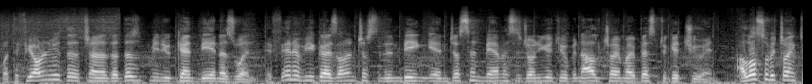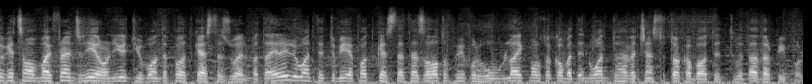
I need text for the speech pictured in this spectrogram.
but if you are new to the channel that doesn't mean you can't be in as well. If any of you guys are interested in being in, just send me a message on YouTube and I'll try my best to get you in. I'll also be trying to get some of my friends here on YouTube on the podcast as well, but I really want it to be a podcast that has a lot of people who like Mortal Kombat and want to have a chance to talk about it with other people.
